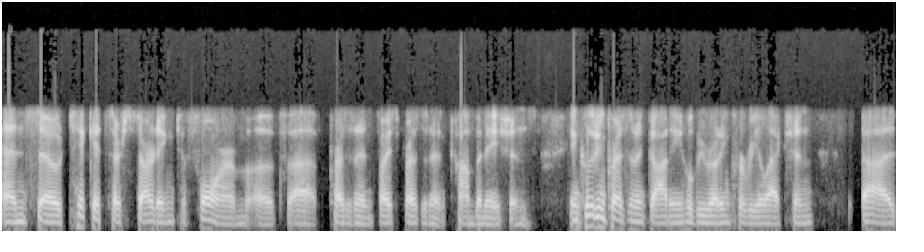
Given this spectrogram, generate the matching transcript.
And so tickets are starting to form of uh, president, vice president combinations, including President Ghani, who'll be running for reelection, uh,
